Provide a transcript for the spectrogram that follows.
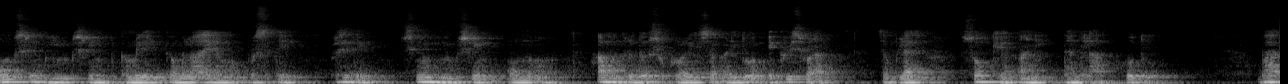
ओम श्रीं ह्रीम श्रीम कमले कमलाय नमः. प्रसिद्धे प्रसिद्धे श्रीम ह्रीं श्रीम ओम नम. हा मंत्र दर शुक्रवारी सकाळी दोन एकवीस वेळा जपल्यास सौख्य आणि धनलाभ होतो. भाग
